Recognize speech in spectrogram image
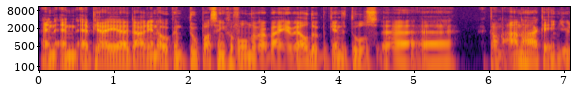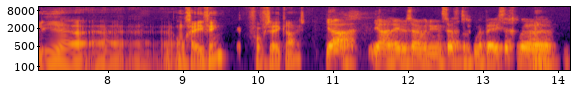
En, en heb jij daarin ook een toepassing gevonden waarbij je wel de bekende tools kan aanhaken in jullie uh, uh, omgeving voor verzekeraars? Ja, ja, nee, daar zijn we nu ontzettend druk mee bezig. We, mm.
